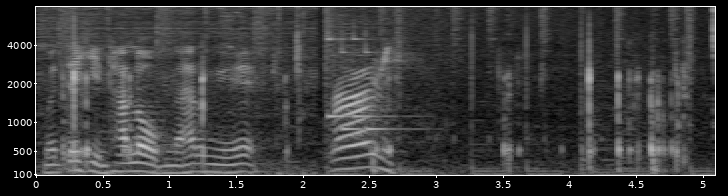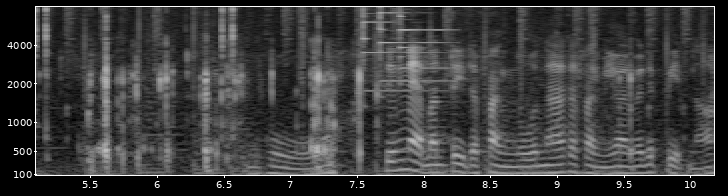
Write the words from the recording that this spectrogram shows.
เหมือนจะหินถล่มนะฮะตรงนี้ไอ้ยโอ้โห ซึ่งแมปมันติดแต่ฝั่งนู้นนะฮะ แต่ฝั่งนี้มันไม่ได้ปิดเนาะ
